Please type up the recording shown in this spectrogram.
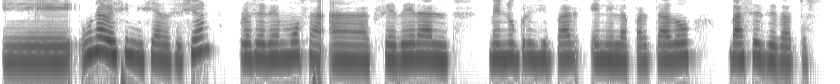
eh, una vez iniciado sesión, procedemos a acceder al menú principal en el apartado Bases de datos.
